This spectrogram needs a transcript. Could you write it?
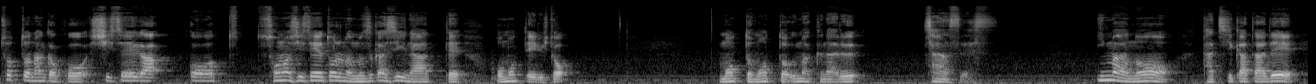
ちょっとなんかこう姿勢がおその姿勢取るの難しいなって思っている人。もっともっと上手くなるチャンスです。今の立ち方で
